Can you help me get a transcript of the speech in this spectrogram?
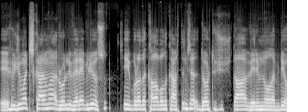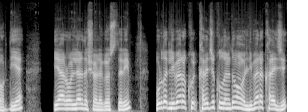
e, hücuma çıkarma rolü verebiliyorsun ki burada kalabalık artınca 4-3-3 daha verimli olabiliyor diye. Diğer rolleri de şöyle göstereyim. Burada libero kaleci kullanıyordum ama libero kaleci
